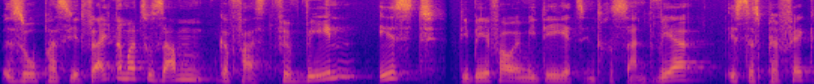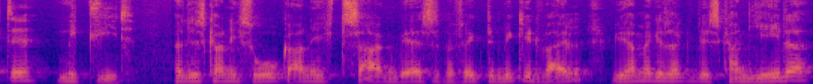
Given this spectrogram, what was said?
so passiert. Vielleicht nochmal zusammengefasst. Für wen ist die BVMID jetzt interessant? Wer ist das perfekte Mitglied? Das kann ich so gar nicht sagen, wer ist das perfekte Mitglied, weil wir haben ja gesagt, es kann jeder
